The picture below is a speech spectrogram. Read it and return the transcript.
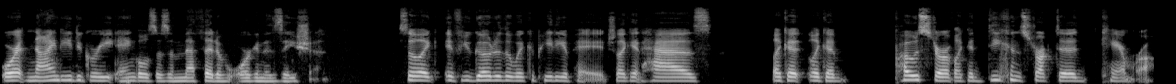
or at 90 degree angles as a method of organization. So like if you go to the Wikipedia page, like it has like a like a poster of like a deconstructed camera.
